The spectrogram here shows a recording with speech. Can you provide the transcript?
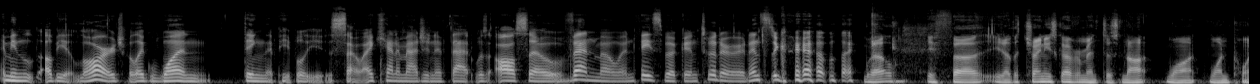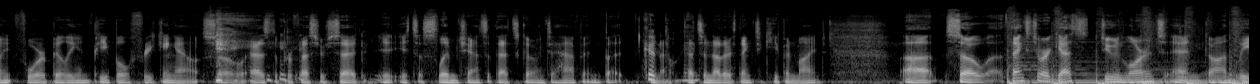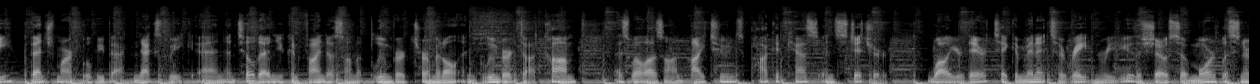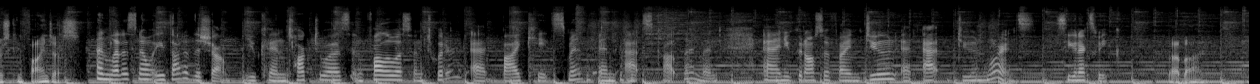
I mean, albeit large, but like one thing that people use. So I can't imagine if that was also Venmo and Facebook and Twitter and Instagram. like, well, if uh, you know the Chinese government does not want 1.4 billion people freaking out, so as the professor said, it, it's a slim chance that that's going to happen. But Good you know, point. that's another thing to keep in mind. Uh, so uh, thanks to our guests, Dune Lawrence and Gan Li. Benchmark will be back next week. And until then, you can find us on the Bloomberg Terminal and Bloomberg.com, as well as on iTunes, Pocket Casts, and Stitcher. While you're there, take a minute to rate and review the show so more listeners can find us. And let us know what you thought of the show. You can talk to us and follow us on Twitter at by Kate Smith and at Scott Lanman. And you can also find Dune at, at Dune Lawrence. See you next week. Bye bye.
